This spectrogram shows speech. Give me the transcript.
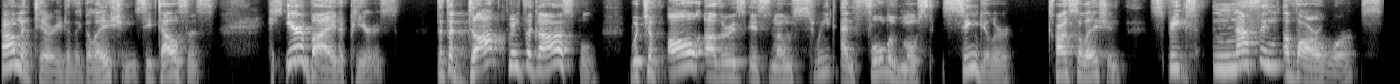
commentary to the Galatians, he tells us, hereby it appears that the doctrine of the gospel, which of all others is most sweet and full of most singular consolation, speaks nothing of our works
